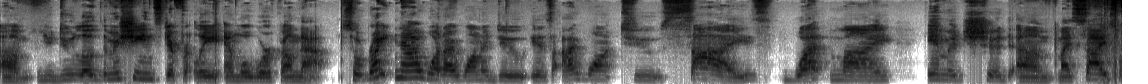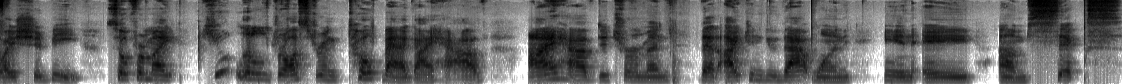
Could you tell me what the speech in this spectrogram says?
Um, you do load the machines differently and we'll work on that. So right now what I want to do is I want to size what my image should, um, my size wise should be. So for my cute little drawstring tote bag I have, I have determined that I can do that one in a um, six.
